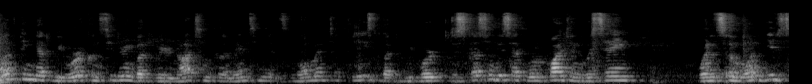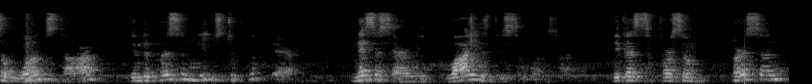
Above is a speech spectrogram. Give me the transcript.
one thing that we were considering, but we're not implementing at this moment at least, but we were discussing this at one point and we're saying when someone gives a one star, then the person needs to put there necessarily why is this a one star? Because for some person,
